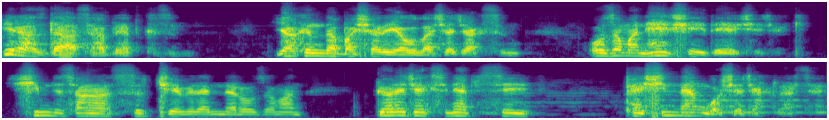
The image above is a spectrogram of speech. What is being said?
Biraz daha sabret kızım. Yakında başarıya ulaşacaksın. O zaman her şey değişecek. Şimdi sana sırt çevirenler o zaman göreceksin hepsi peşinden koşacaklar sen.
